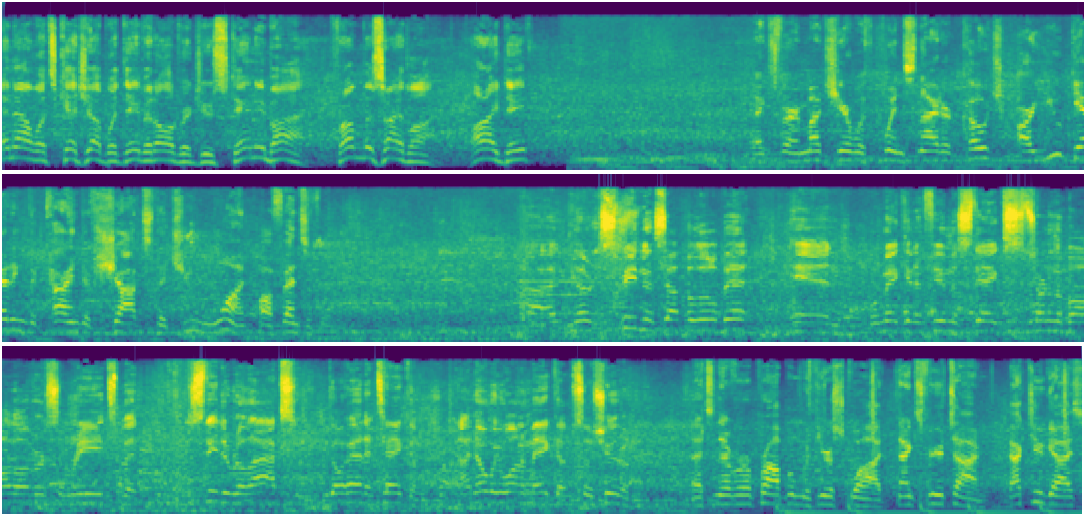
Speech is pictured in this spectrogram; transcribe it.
And now let's catch up with David Aldridge, who's standing by from the sideline. All right, Dave. Thanks very much here with Quin Snyder. Coach, are you getting the kind of shots that you want offensively? Uh, they're speeding us up a little bit, and we're making a few mistakes, turning the ball over, some reads, but just need to relax and go ahead and take them. I know we want to make them, so shoot them. That's never a problem with your squad. Thanks for your time. Back to you guys.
